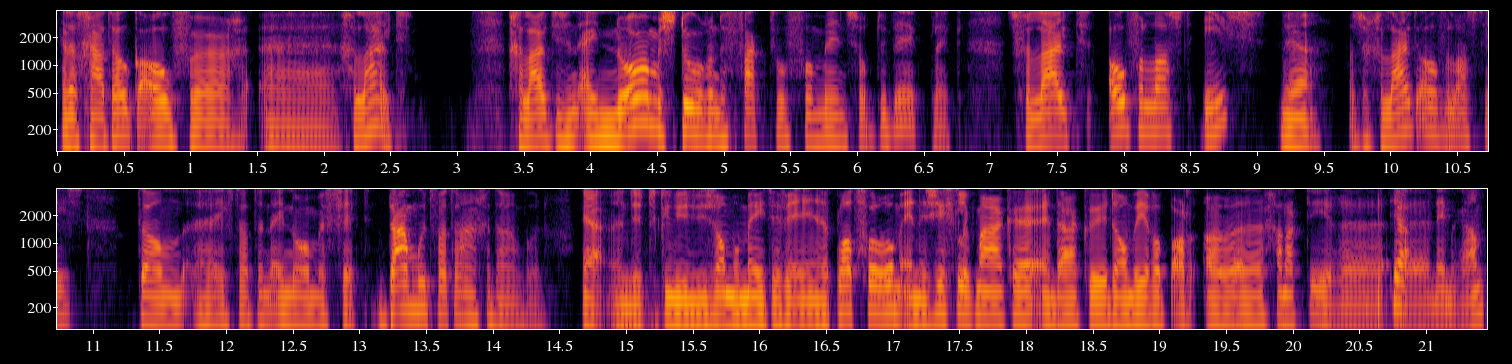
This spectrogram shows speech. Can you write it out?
En dat gaat ook over geluid. Geluid is een enorme storende factor voor mensen op de werkplek. Als geluid overlast is, Ja. als er geluidoverlast is, dan eh, heeft dat een enorm effect. Daar moet wat aan gedaan worden. Ja, en dit kunnen jullie dus allemaal meten in het platform en inzichtelijk maken. En daar kun je dan weer op ar- ar- eh, gaan acteren, Ja. eh, neem ik aan.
